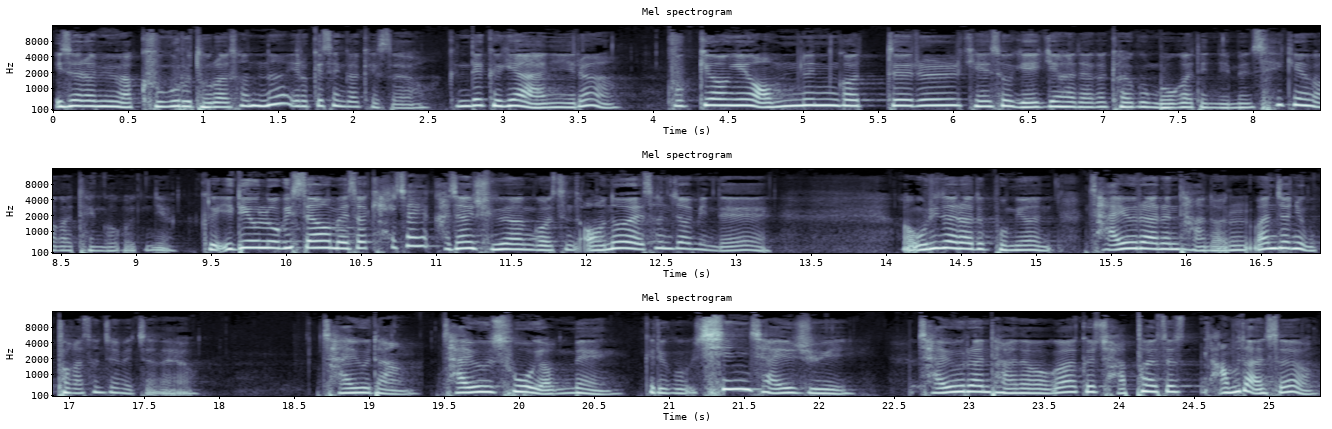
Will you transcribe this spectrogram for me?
이 사람이 막 극으로 돌아섰나? 이렇게 생각했어요. 근데 그게 아니라 국경이 없는 것들을 계속 얘기하다가 결국 뭐가 됐냐면 세계화가 된 거거든요. 그 이데올로기 싸움에서 가장, 가장 중요한 것은 언어의 선점인데, 어, 우리나라도 보면 자유라는 단어를 완전히 우파가 선점했잖아요. 자유당, 자유수호 연맹, 그리고 신자유주의. 자유란 단어가 그 좌파에서 아무도 안 써요.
